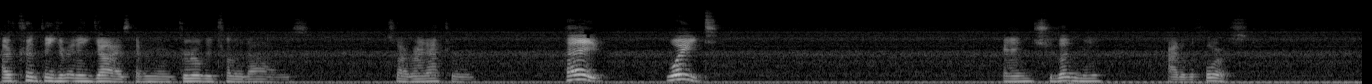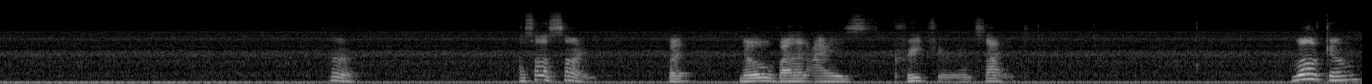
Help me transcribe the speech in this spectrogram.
I couldn't think of any guys having girly colored eyes. So I ran after him. Hey! Wait! And she led me out of the forest. Huh. I saw a sign, but no violet eyes creature in sight. Welcome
